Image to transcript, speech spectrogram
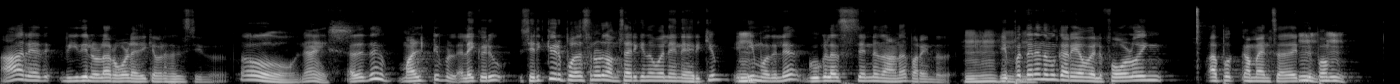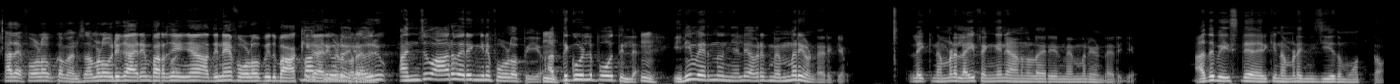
ആ രീതി- രീതിയിലുള്ള റോഡായിരിക്കും അവർ സജസ്റ്റ് ചെയ്യുന്നത്. ഓ നൈസ് അതായത് മൾട്ടിപ്പിൾ ലൈക്ക് ഒരു ശരിക്കും ഒരു പേഴ്സണോട് സംസാരിക്കുന്ന പോലെ തന്നെ ആയിരിക്കും ഇനി മുതൽ ഗൂഗിൾ അസിസ്റ്റന്റ് എന്നാണ് പറയുന്നത്. ഇപ്പൊ തന്നെ നമുക്കറിയാമല്ലോ ഫോളോയിങ് അപ്പ് കമാൻഡ്സ് അതായത് ഇപ്പം അതെ ഫോളോ അപ്പ് കമാൻഡ്സ് നമ്മൾ ഒരു കാര്യം പറഞ്ഞു കഴിഞ്ഞാൽ അതിനെ ഫോളോ അപ്പ് ചെയ്ത് ബാക്കി കാര്യങ്ങൾ ഒരു അഞ്ചോ ആറ് വരെ ഇങ്ങനെ ഫോളോ അപ്പ് ചെയ്യും. അതിൽ കൂടുതൽ പോകത്തില്ല. ഇനി വരുന്ന അവർക്ക് മെമ്മറി ഉണ്ടായിരിക്കും. ലൈക്ക് നമ്മുടെ ലൈഫ് എങ്ങനെയാണെന്നുള്ള കാര്യം മെമ്മറി ഉണ്ടായിരിക്കും. അത് ബേസ്ഡ് ആയിരിക്കും നമ്മുടെ ഇനി ജീവിതം മൊത്തം.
